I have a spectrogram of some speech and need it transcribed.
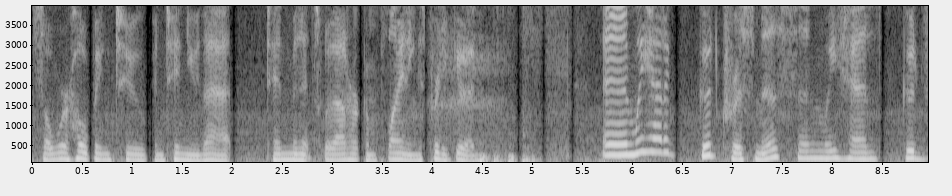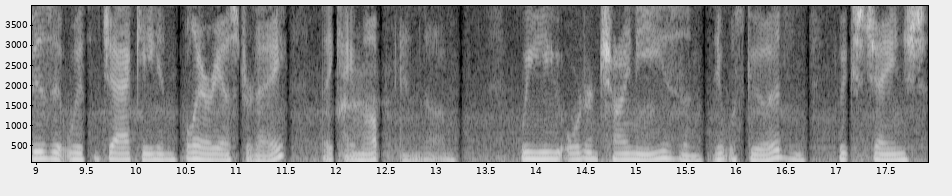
so we're hoping to continue that. Ten minutes without her complaining is pretty good. And we had a good Christmas, and we had good visit with Jackie and Blair yesterday. They came up and um, we ordered Chinese, and it was good. And we exchanged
